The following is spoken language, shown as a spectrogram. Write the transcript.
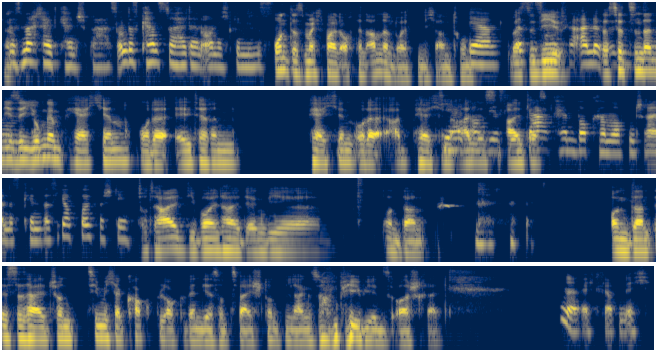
das macht halt keinen Spaß. Und das kannst du halt dann auch nicht genießen. und das möchte man halt auch den anderen Leuten nicht antun. ja, Weißt das du, ist die- halt für alle. Da sitzen dann so, diese jungen Pärchen oder älteren Pärchen oder Pärchen die halt alles Alters. gar keinen Bock haben auf ein schreiendes Kind, was ich auch voll verstehe. Total, die wollen halt irgendwie äh, und dann und dann ist es halt schon ziemlicher Cockblock, wenn dir so zwei Stunden lang so ein Baby ins Ohr schreit. Na, ich glaube nicht.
